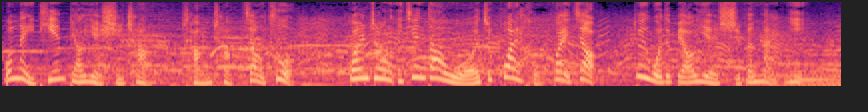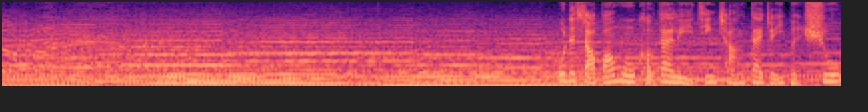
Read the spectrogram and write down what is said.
我每天表演十场，场场叫座，观众一见到我就怪吼怪叫，对我的表演十分满意。我的小保姆口袋里经常带着一本书，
